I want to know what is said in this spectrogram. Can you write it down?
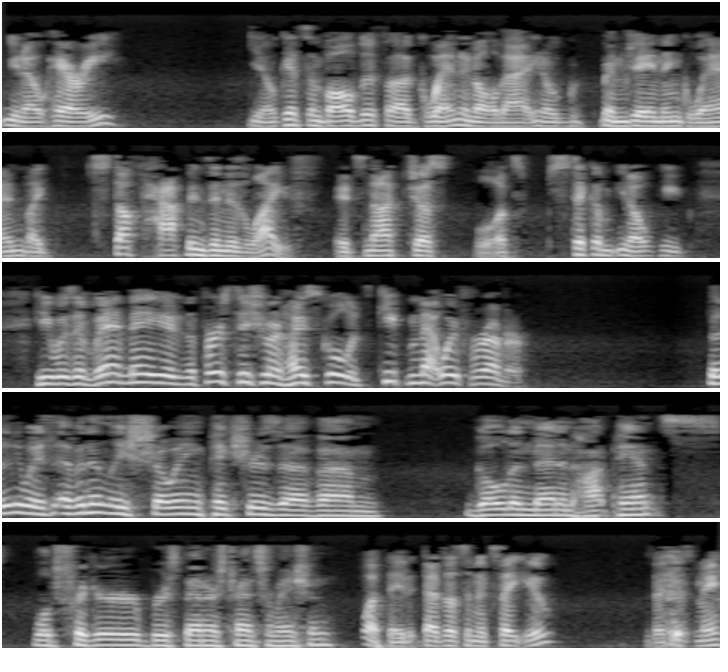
you know Harry. You know, gets involved with uh, Gwen and all that. You know, MJ and then Gwen. Like stuff happens in his life. It's not just well, let's stick him. You know, he he was Aunt May in the first issue in high school. Let's keep him that way forever. But anyways, evidently showing pictures of um, golden men in hot pants will trigger Bruce Banner's transformation. What? They, that doesn't excite you? Is that just me?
